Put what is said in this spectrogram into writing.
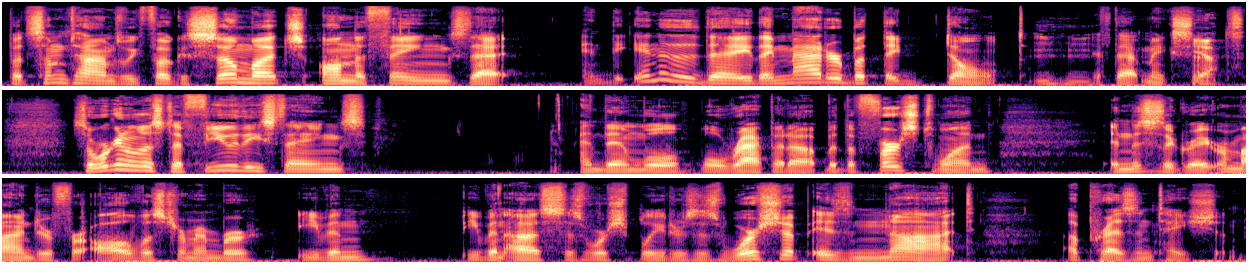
but sometimes we focus so much on the things that at the end of the day they matter, but they don't. If that makes Mm-hmm. Yeah. sense. So we're going to list a few of these things, and then we'll we'll wrap it up. But the first one, and this is a great reminder for all of us to remember, even even us as worship leaders, is worship is not a presentation.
